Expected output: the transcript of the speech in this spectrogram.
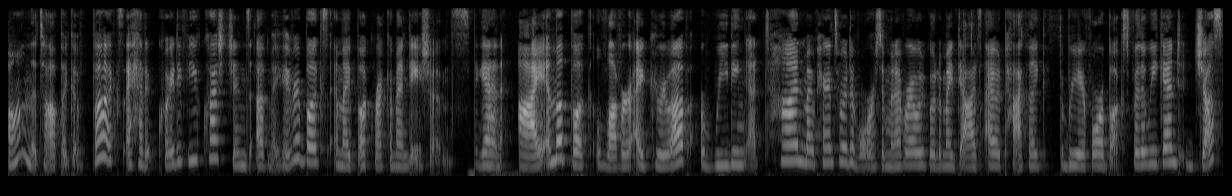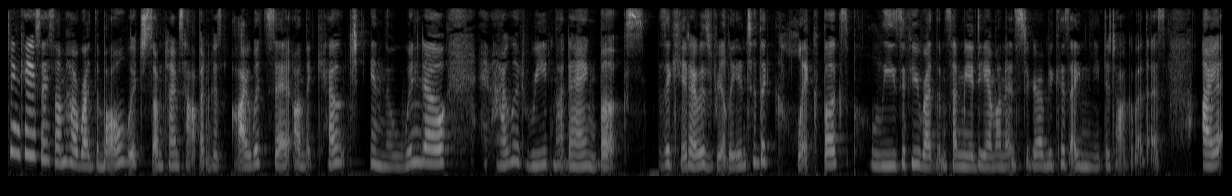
On the topic of books, I had quite a few questions of my favorite books and my book recommendations. Again, I am a book lover. I grew up reading a ton. My parents were divorced, and whenever I would go to my dad's, I would pack like three or four books for the weekend just in case I somehow read them all, which sometimes happened because I would sit on the couch in the window and I would read my dang books. As a kid, I was really into the Clique books. Please, if you read them, send me a DM on Instagram because I need to talk about this. I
